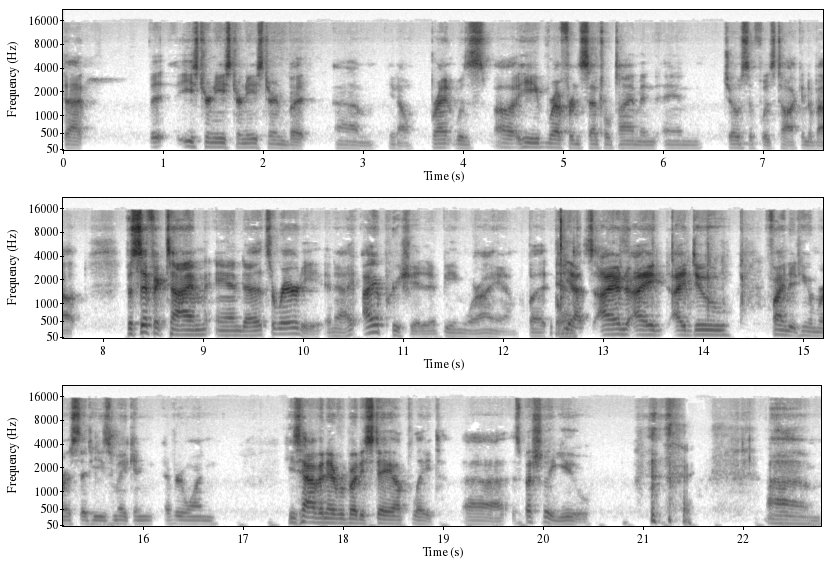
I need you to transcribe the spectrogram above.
that Eastern, Eastern, Eastern. But um, you know, Brent was uh, he referenced Central Time, and and Joseph was talking about Pacific Time, and uh, it's a rarity, and I, I appreciated it being where I am. But yeah. yes, I I I do find it humorous that he's making everyone he's having everybody stay up late, uh, especially you. um,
